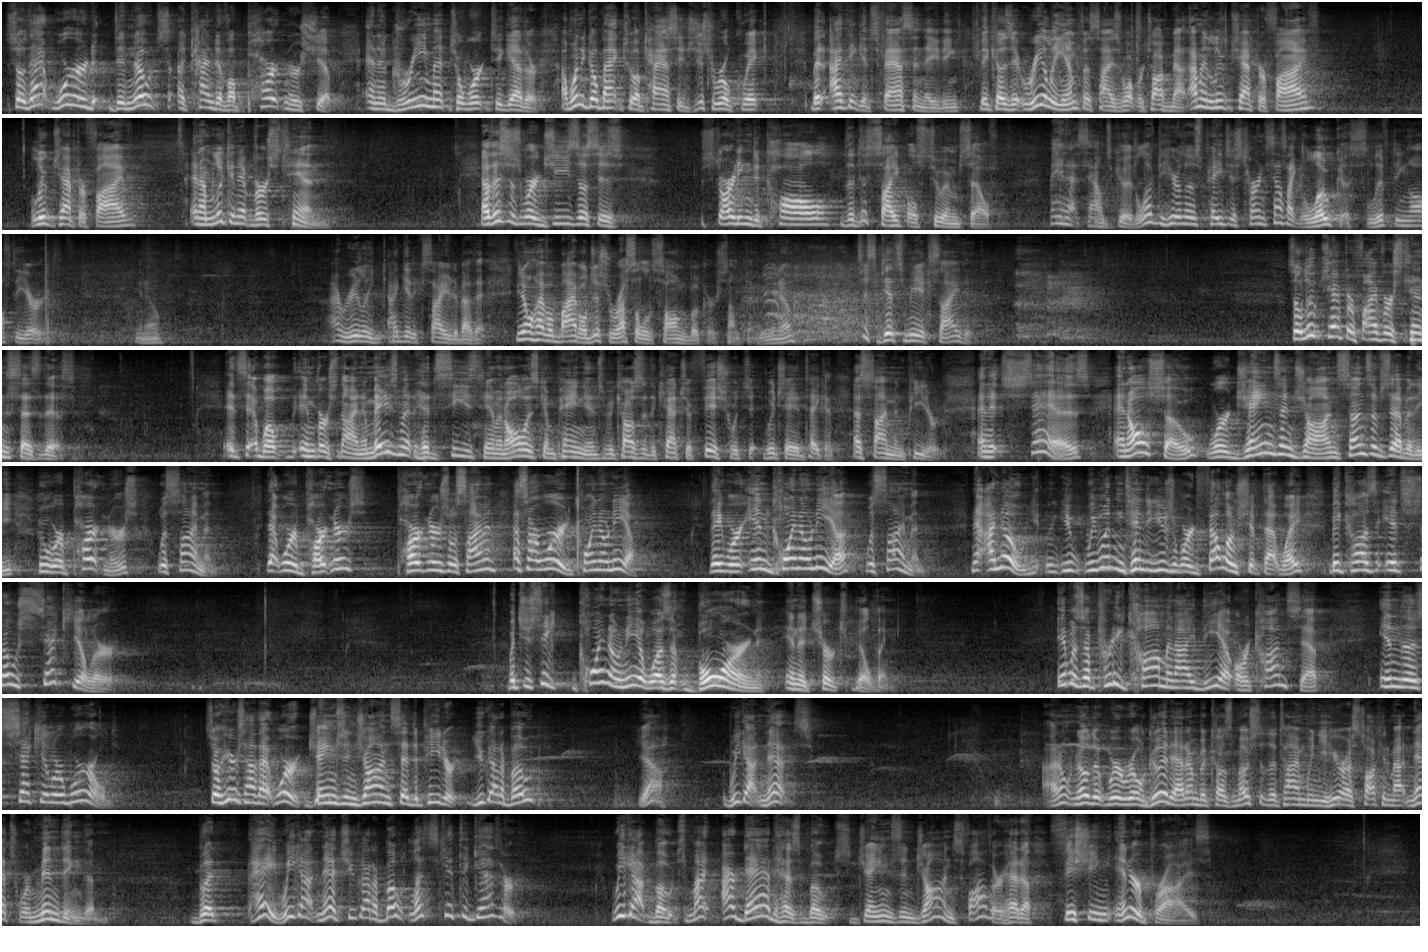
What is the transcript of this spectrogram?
So that word denotes a kind of a partnership, an agreement to work together. I want to go back to a passage just real quick, but I think it's fascinating because it really emphasizes what we're talking about. I'm in Luke chapter 5. Luke chapter 5, and I'm looking at verse 10. Now, this is where Jesus is starting to call the disciples to himself. Man, that sounds good. Love to hear those pages turn. It sounds like locusts lifting off the earth, you know. I really, I get excited about that. If you don't have a Bible, just rustle a songbook or something, you know. it just gets me excited. So Luke chapter 5, verse 10 says this. It said, well, in verse 9, amazement had seized him and all his companions because of the catch of fish which, which they had taken. That's Simon Peter. And it says, and also were James and John, sons of Zebedee, who were partners with Simon. That word partners, partners with Simon, that's our word, koinonia. They were in koinonia with Simon. Now, I know you, you, we wouldn't tend to use the word fellowship that way because it's so secular. But you see, koinonia wasn't born in a church building. It was a pretty common idea or concept in the secular world. So here's how that worked James and John said to Peter, You got a boat? Yeah, we got nets. I don't know that we're real good at them because most of the time when you hear us talking about nets, we're mending them. But hey, we got nets, you got a boat, let's get together. We got boats. My, our dad has boats. James and John's father had a fishing enterprise.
